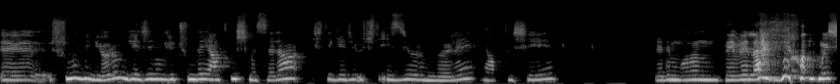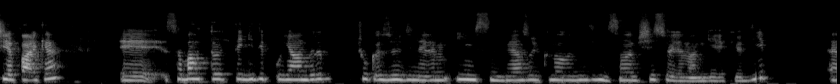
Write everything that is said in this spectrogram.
Ee, şunu biliyorum gecenin üçünde yatmış mesela. İşte gece üçte izliyorum böyle yaptığı şeyi. Dedim bunun devreler yanmış yaparken. Ee, sabah dörtte gidip uyandırıp çok özür dilerim iyi misin biraz uykunu alabildin mi sana bir şey söylemem gerekiyor deyip e,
